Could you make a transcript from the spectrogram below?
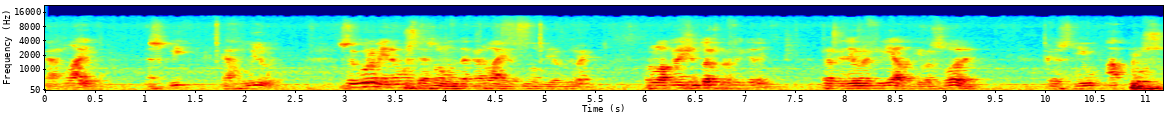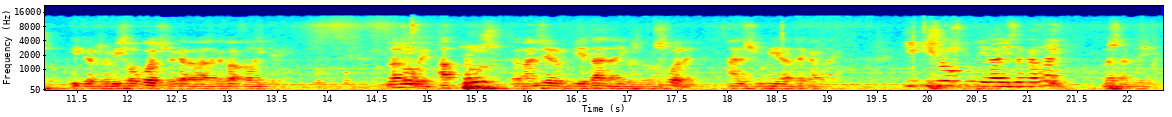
Carlyle, escrit Carlyle. Segurament a vostès el nom de Carlyle no els direu dir res, però la coneixen tots perfectament, perquè té una filial aquí a Barcelona que es diu A+, i que ens revisa el cotxe cada vegada que toca l'ITV. Doncs molt bé, A+, que abans era propietat d'Aigües de Barcelona, ara és propietat de Carlyle. I qui són els propietaris de Carlyle? Bastanta gent.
